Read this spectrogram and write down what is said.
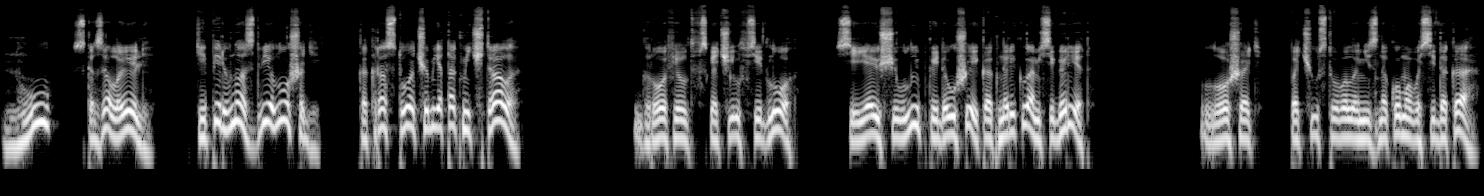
«Ну», — сказала Элли, — «теперь у нас две лошади, как раз то, о чем я так мечтала». Грофилд вскочил в седло, сияющей улыбкой до ушей, как на рекламе сигарет. Лошадь почувствовала незнакомого седока,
